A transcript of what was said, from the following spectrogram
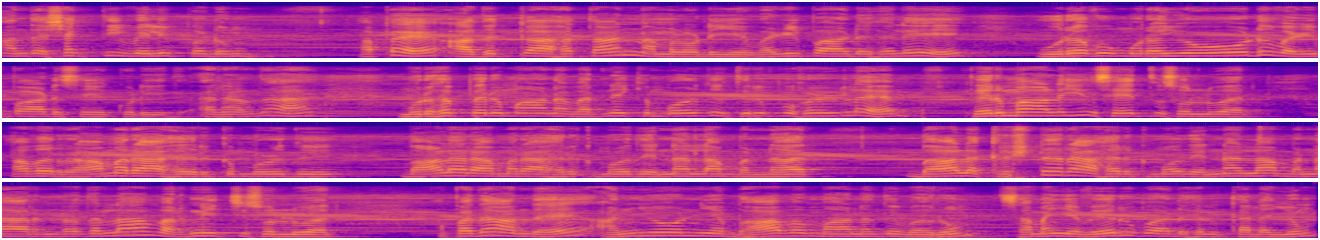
அந்த சக்தி வெளிப்படும். அப்போ அதுக்காகத்தான் நம்மளுடைய வழிபாடுகளே உறவு முறையோடு வழிபாடு செய்யக்கூடியது. அதனால தான் முருகப்பெருமானை வர்ணிக்கும் பொழுது திருப்புகழில் பெருமாளையும் சேர்த்து சொல்வார் அவர் ராமராக இருக்கும் பொழுது பாலராமராக இருக்கும் பொழுது என்னெல்லாம் பண்ணார்? பாலகிருஷ்ணராக இருக்கும்போது என்னெல்லாம் பண்ணாருன்றதெல்லாம் வர்ணித்து சொல்லுவார். அப்போ தான் அந்த அந்யோன்ய பாவமானது வரும் சமய வேறுபாடுகள் கலையும்.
